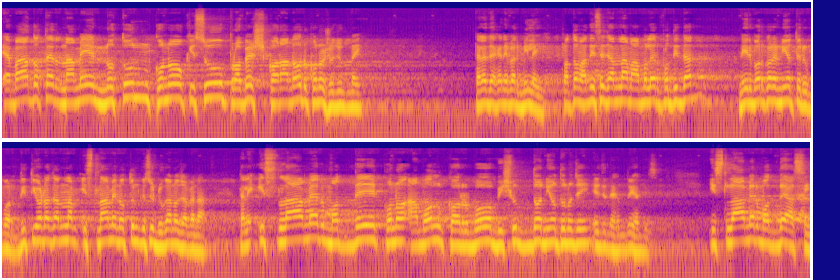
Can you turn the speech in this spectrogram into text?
এবাদতের নামে নতুন কোনো কিছু প্রবেশ করানোর কোনো সুযোগ নাই। তাহলে দেখেন এবার মিলাই। প্রথম হাদিসে জানলাম আমলের প্রতিদান নির্ভর করে নিয়তের উপর। দ্বিতীয়টা জানলাম, ইসলামে নতুন কিছু ঢুকানো যাবে না। তাহলে ইসলামের মধ্যে কোনো আমল করব বিশুদ্ধ নিয়ত অনুযায়ী? এই যে দেখেন, দুই হাদিস। ইসলামের মধ্যে আছি,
